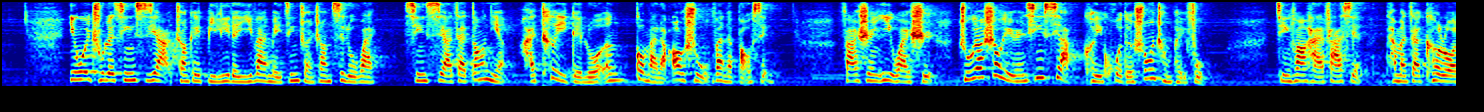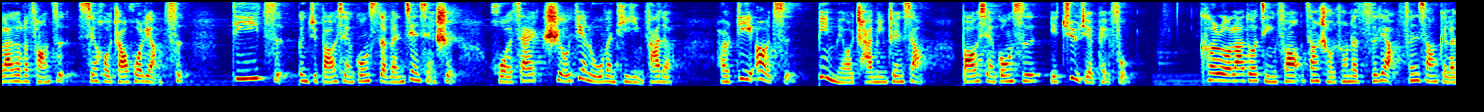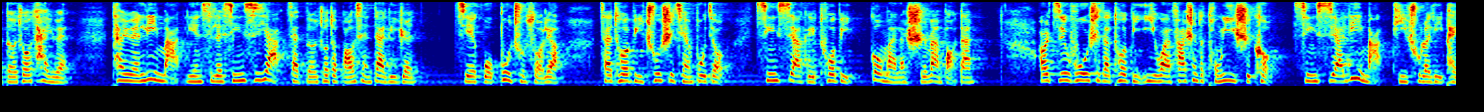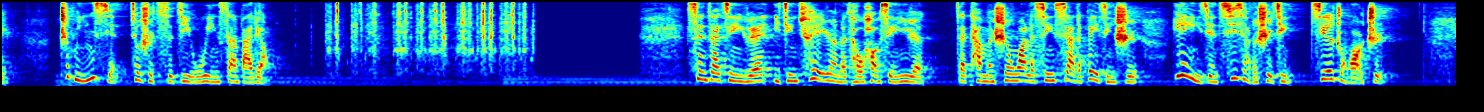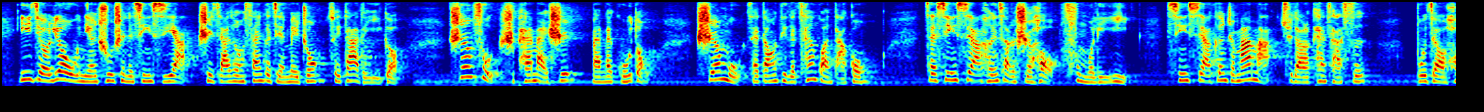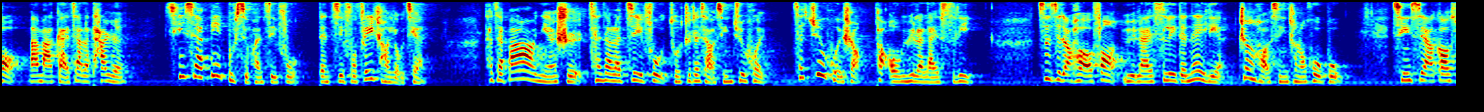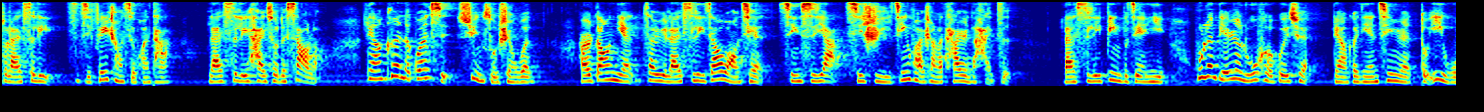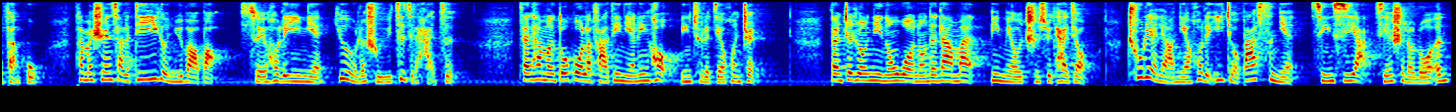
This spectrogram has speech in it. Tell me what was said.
因为除了新西亚转给比利的一万美金转账记录外，新西亚在当年还特意给罗恩购买了二十五万的保险。发生意外时，主要受益人新西亚可以获得双重赔付。警方还发现，他们在科罗拉多的房子先后着火两次。第一次，根据保险公司的文件显示，火灾是由电路问题引发的；而第二次并没有查明真相，保险公司也拒绝赔付。科罗拉多警方将手中的资料分享给了德州探员，探员立马联系了新西亚在德州的保险代理人。结果不出所料，在托比出事前不久，新西亚给托比购买了十万保单。而几乎是在托比意外发生的同一时刻，新西亚立马提出了理赔，这明显就是此地无银三百两。现在警员已经确认了头号嫌疑人，在他们深挖了新西亚的背景时，另一件蹊跷的事情接踵而至。一九六五年出生的新西亚是家中三个姐妹中最大的一个，生父是拍卖师，买卖古董，生母在当地的餐馆打工。在新西亚很小的时候，父母离异，新西亚跟着妈妈去到了堪萨斯。不久后，妈妈改嫁了他人。新西亚并不喜欢继父，但继父非常有钱。他在八二年时参加了继父组织的小型聚会，在聚会上，他偶遇了莱斯利。自己的豪放与莱斯利的内敛正好形成了互补。新西亚告诉莱斯利自己非常喜欢他，莱斯利害羞地笑了，两个人的关系迅速升温。而当年在与莱斯利交往前，新西亚其实已经怀上了他人的孩子。莱斯利并不介意，无论别人如何规劝，两个年轻人都义无反顾。他们生下了第一个女宝宝，随后的一年又有了属于自己的孩子。在他们都过了法定年龄后，领取了结婚证。但这种你侬我侬的浪漫并没有持续太久。初恋两年后的一九八四年，新西亚结识了罗恩。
